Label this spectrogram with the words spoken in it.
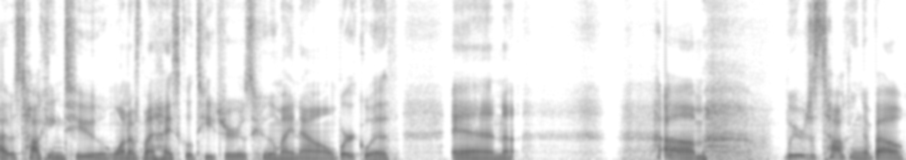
I was talking to one of my high school teachers whom I now work with, and um, we were just talking about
